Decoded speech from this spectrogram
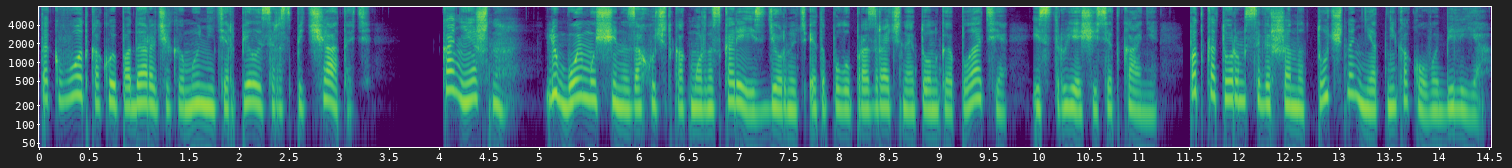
Так вот, какой подарочек ему не терпелось распечатать. Конечно, любой мужчина захочет как можно скорее сдернуть это полупрозрачное тонкое платье из струящейся ткани, под которым совершенно точно нет никакого белья.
